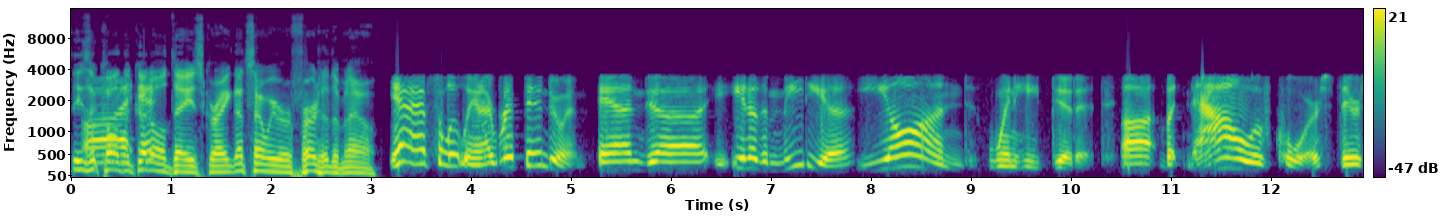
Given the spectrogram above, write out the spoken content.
These are called the good and, old days, Greg. That's how we refer to them now. Yeah, absolutely. And I ripped into him. And, uh, you know, the media yawned when he did it. Uh, but now, of course, they're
